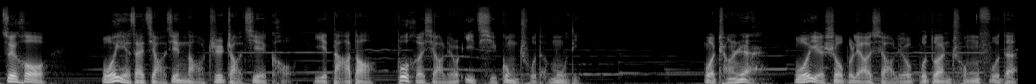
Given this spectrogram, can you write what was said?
最后，我也在绞尽脑汁找借口，以达到不和小刘一起共处的目的。我承认，我也受不了小刘不断重复的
